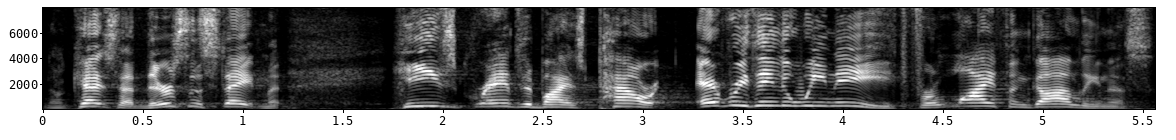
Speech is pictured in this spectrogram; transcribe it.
Now, catch that. There's the statement. He's granted by His power everything that we need for life and godliness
